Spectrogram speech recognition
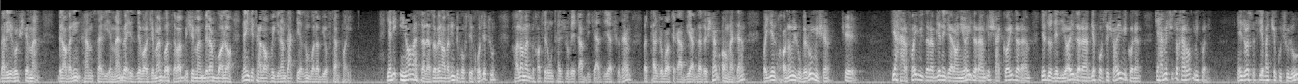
برای رشد من بنابراین همسری من و ازدواج من با سبب بشه من برم بالا نه اینکه طلاق بگیرم دقیقی از اون بالا بیفتم پایین. یعنی اینا مسئله است و بنابراین به گفته خودتون حالا من به خاطر اون تجربه قبلی که اذیت شدم و تجربات قبلی هم نداشتم آمدم با یه خانمی روبرو میشم که یه حرفایی می‌ذارم یه نگرانیایی دارم یه شکایی دارم یه دودلیایی دارم یه پرسشهایی می‌کنم که همه چیزو خراب می‌کنه. یعنی درست یه بچه کوچولو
